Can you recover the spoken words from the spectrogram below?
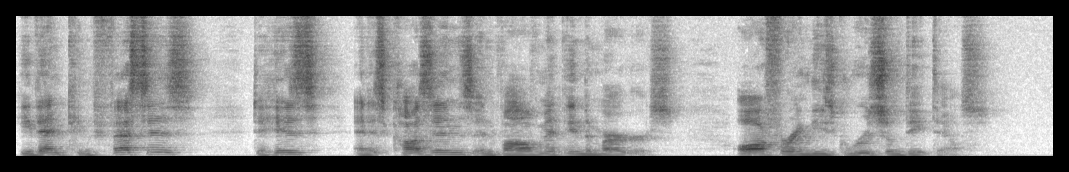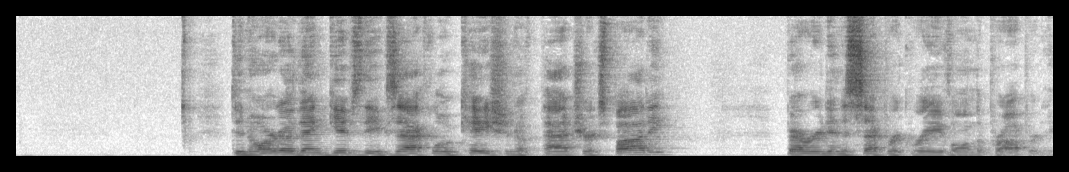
He then confesses to his and his cousin's involvement in the murders, offering these gruesome details. DiNardo then gives the exact location of Patrick's body, buried in a separate grave on the property.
